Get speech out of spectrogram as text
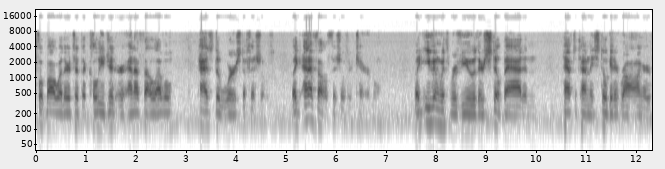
football, whether it's at the collegiate or NFL level, has the worst officials. Like NFL officials are terrible. Like even with review, they're still bad, and half the time they still get it wrong, or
